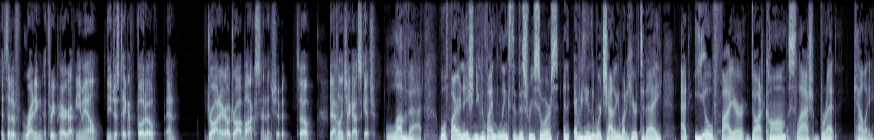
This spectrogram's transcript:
instead of writing a three paragraph email, you just take a photo and draw an arrow, draw a box, and then ship it. So definitely check out Skitch. Love that. Well, Fire Nation, you can find links to this resource and everything that we're chatting about here today at eofire.com slash Brett Kelly.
